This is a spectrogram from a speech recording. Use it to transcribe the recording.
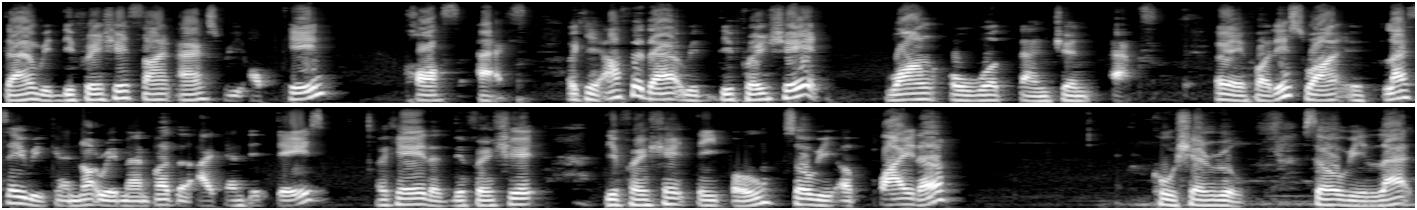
Then we differentiate sine x we obtain cos x. Okay after that we differentiate 1 over tangent x. Okay for this one if let's say we cannot remember the identities okay the differentiate differentiate table so we apply the quotient rule. So we let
